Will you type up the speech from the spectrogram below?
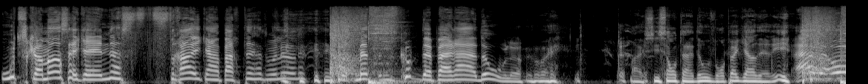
ou tu commences avec un strike en partant, toi, là? là? Tu vas te mettre une coupe de parents à dos, là. Ouais. Ben, S'ils sont ados, ils vont pas à garderie. Ah, ben, oh!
